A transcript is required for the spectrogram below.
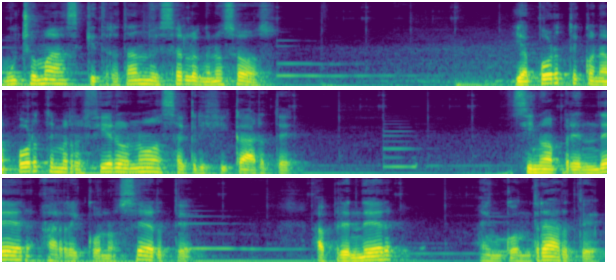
mucho más que tratando de ser lo que no sos. Y aporte con aporte me refiero no a sacrificarte, sino aprender a reconocerte, aprender a encontrarte,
